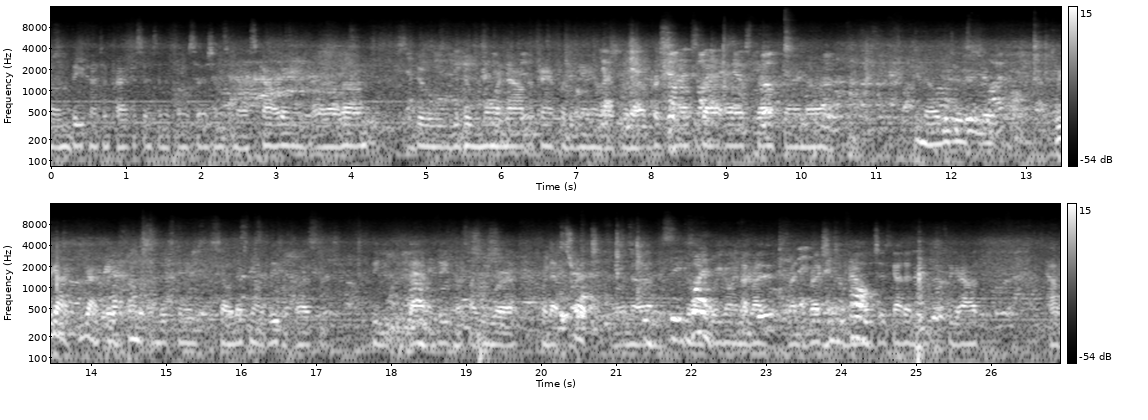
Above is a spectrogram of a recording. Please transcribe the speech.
on defense and practices and the film sessions, you know, scouting. Uh, um, we do we do more now preparing for the game, like with our personnel stuff, uh, stuff and uh, you know, we just uh, we got we got great defenders on this team, so there's no reason for us to be bad on defense like we were for that stretch. And uh, we're going in the right right direction. And now we just gotta figure out how to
